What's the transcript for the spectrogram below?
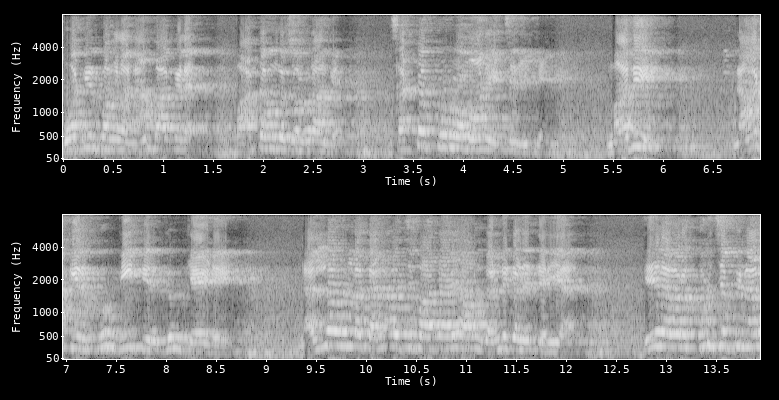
போட்டிருப்பாங்களா நான் பார்க்கல. பார்த்தவங்க சொல்றாங்க. சட்டப்பூர்வமான எச்சரிக்கை. மது நாட்டிற்கும் வீட்டிற்கும் கேடு. நல்ல உள்ள கண் வச்சு பார்த்தாலே அவன் கண்ணுக்கு அது தெரியாது. இதுல அவரை குடிச்ச பின்னால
